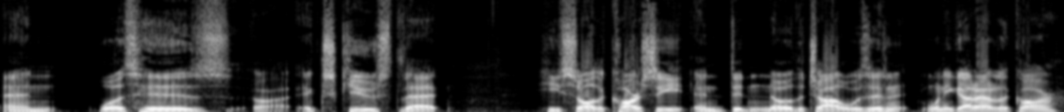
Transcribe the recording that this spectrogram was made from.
and was his uh, excuse that he saw the car seat and didn't know the child was in it when he got out of the car?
